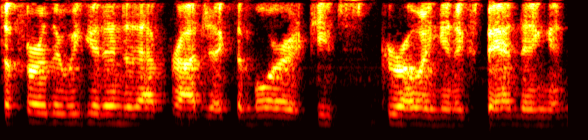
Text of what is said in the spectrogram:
the further we get into that project, the more it keeps growing and expanding, and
